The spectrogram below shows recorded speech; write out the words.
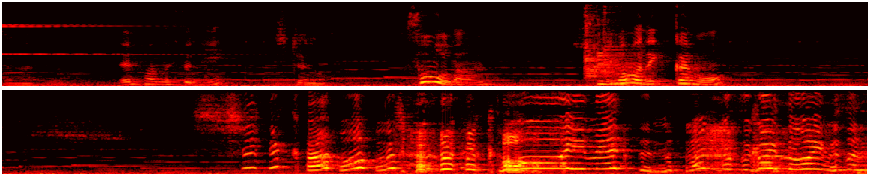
てないよ。えファンの人に？してんのそうなん？今まで一回も？し顔？遠い顔目ってなんかすごい遠い目され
